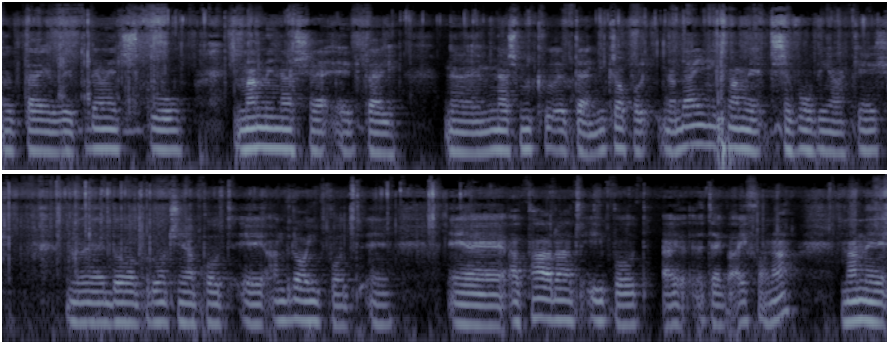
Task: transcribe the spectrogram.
E, Tutaj w pudełeczku mamy nasze e, tutaj e, nasz mikro, ten mikrofon nadajnik, mamy przewody jakieś e, do podłączenia pod e, Android, pod e, e, aparat i pod e, tego iPhone'a. Mamy,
